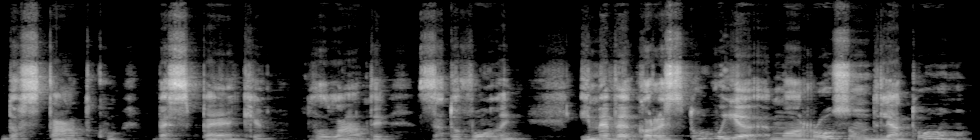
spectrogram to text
достатку, безпеки, влади, задоволень, і ми використовуємо розум для того,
